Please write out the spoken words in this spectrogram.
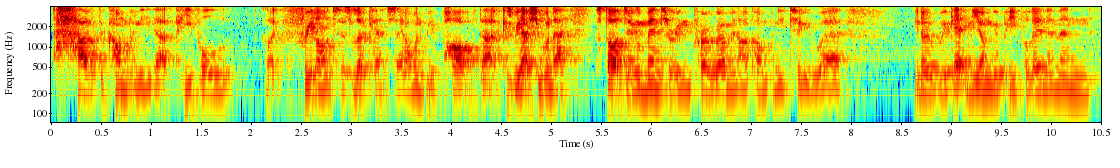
have the company that people like freelancers look at and say, I want to be a part of that. Because we actually want to start doing a mentoring program in our company too, where, you know, we're getting younger people in and then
